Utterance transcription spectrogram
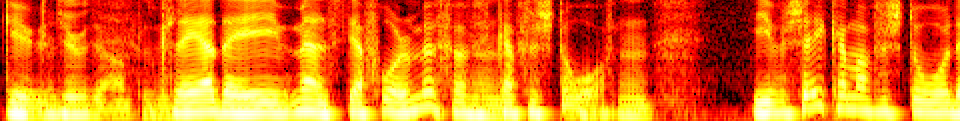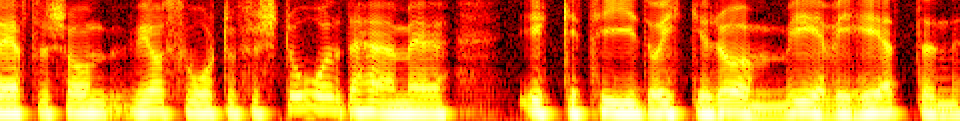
Gud. Gud ja. Klä det i mänskliga former för att vi Mm. ska förstå. Mm. I och för sig kan man förstå det eftersom vi har svårt att förstå det här med icke-tid och icke-rum, evigheten,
